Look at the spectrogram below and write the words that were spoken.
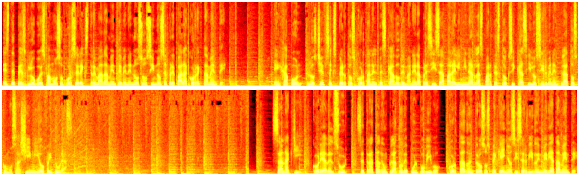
Este pez globo es famoso por ser extremadamente venenoso si no se prepara correctamente. En Japón, los chefs expertos cortan el pescado de manera precisa para eliminar las partes tóxicas y lo sirven en platos como sashimi o frituras. Sanakji, Corea del Sur, se trata de un plato de pulpo vivo, cortado en trozos pequeños y servido inmediatamente.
